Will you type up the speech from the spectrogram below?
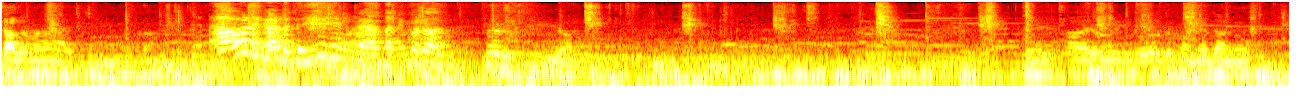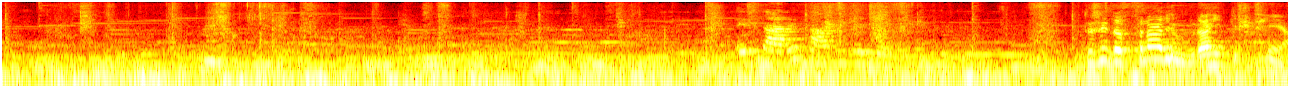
ਚੱਲ ਬਣਾ ਬਣਾ। ਆਵੜੇ ਕੱਢ ਦੇ ਮੈਂ ਤਾਂ ਨਹੀਂ ਬਣਾਉਂਦੀ। ਫਿਰ ਕੀ ਆ? ਆਇਓ ਹੋਰ ਦਿਖਾਉਣੇ ਤੁਹਾਨੂੰ। ਇਹ ਸਾਰੇ ਸਾਹਮਣੇ ਦੇ ਤੁਸੀਂ ਦੱਸਣਾ ਜ਼ਰੂਰ ਅਸੀਂ ਕਿੱਥੇ ਆ?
